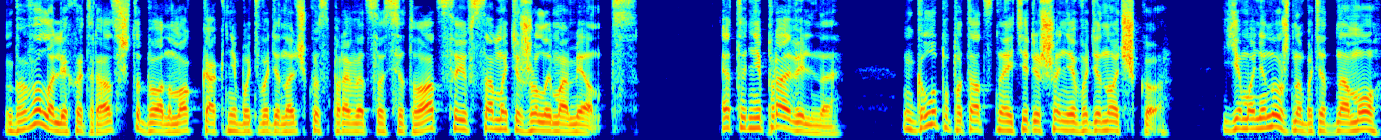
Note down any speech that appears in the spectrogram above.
Бывало ли хоть раз, чтобы он мог как-нибудь в одиночку справиться с ситуацией в самый тяжелый момент? Это неправильно. Глупо пытаться найти решение в одиночку. Ему не нужно быть одному.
